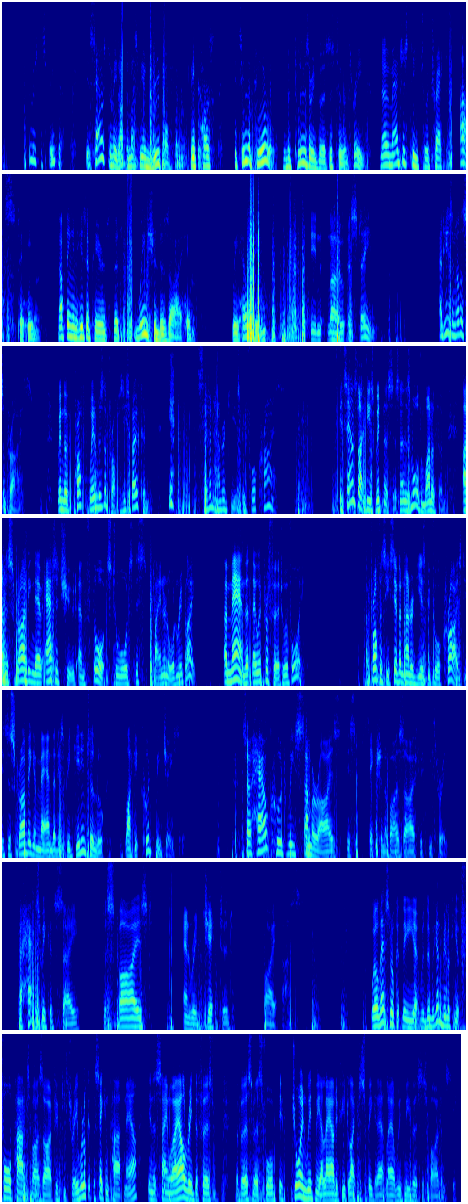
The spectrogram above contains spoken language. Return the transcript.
Who is the speaker? It sounds to me like there must be a group of them because it's in the plural. With the clues are in verses 2 and 3. No majesty to attract us to him, nothing in his appearance that we should desire him. We held him in low esteem. And here's another surprise. When, the prophet, when was the prophecy spoken? Yeah, 700 years before Christ. It sounds like these witnesses, and there's more than one of them, are describing their attitude and thoughts towards this plain and ordinary bloke, a man that they would prefer to avoid. A prophecy 700 years before Christ is describing a man that is beginning to look like it could be Jesus. So, how could we summarize this section of Isaiah 53? Perhaps we could say, despised and rejected by us. Well, let's look at the. Uh, we're going to be looking at four parts of Isaiah 53. We'll look at the second part now in the same way. I'll read the first verse, verse 4. If, join with me aloud if you'd like to speak it out loud with me, verses 5 and 6.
